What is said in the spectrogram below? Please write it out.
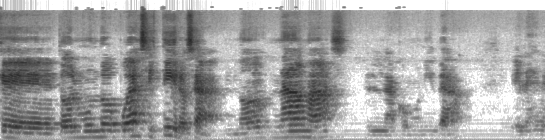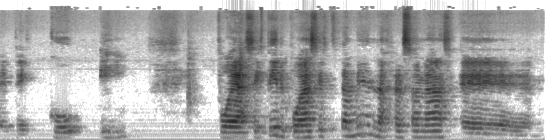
que todo el mundo puede asistir, o sea, no nada más la comunidad LGBTQI puede asistir, puede asistir también las personas eh,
